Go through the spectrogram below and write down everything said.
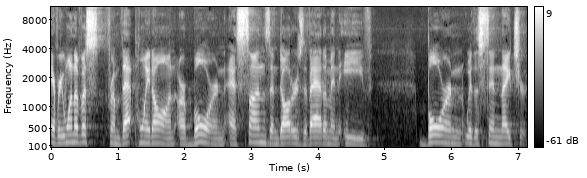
Every one of us from that point on are born as sons and daughters of Adam and Eve, born with a sin nature.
